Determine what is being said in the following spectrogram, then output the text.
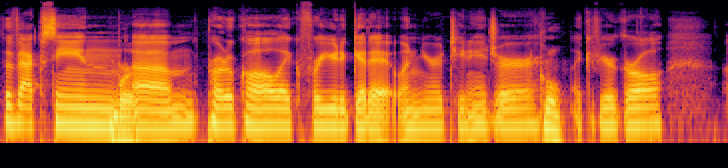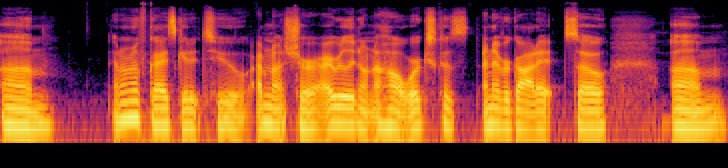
the vaccine um, protocol, like for you to get it when you're a teenager. Cool. Like if you're a girl, um, I don't know if guys get it too. I'm not sure. I really don't know how it works because I never got it. So, um,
